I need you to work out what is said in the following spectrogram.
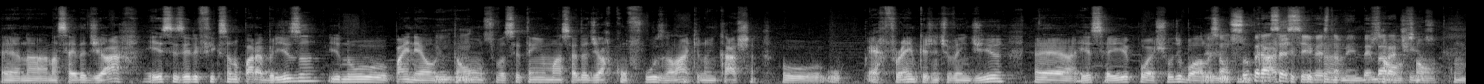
é, na, na saída de ar, esses ele fixa no para-brisa e no painel. Então, se você tem uma saída de ar confusa lá, que não encaixa o, o airframe que a gente vendia, é, esse aí, pô, é show de bola. Eles são Ele super acessíveis também, bem são- baratinhos. São com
